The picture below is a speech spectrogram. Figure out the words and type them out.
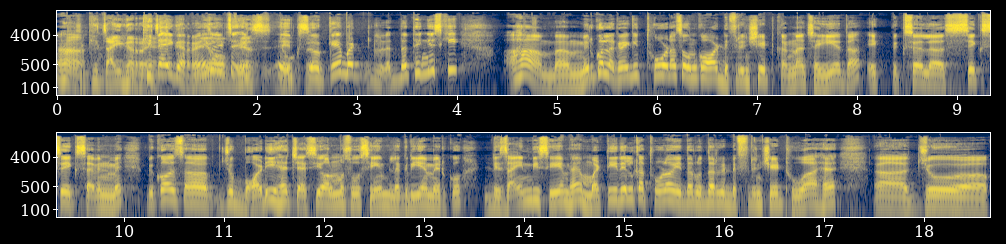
हाँ खिंचाई कर रहे हैं। खिंचाई कर रहे हैं। It's okay but the thing is कि हाँ मेरे को लग रहा है कि थोड़ा सा उनको और डिफ्रेंशिएट करना चाहिए था एक पिक्सल सिक्स से एक सेवन में बिकॉज़ जो बॉडी है चैसी ऑलमोस्ट वो सेम लग रही है मेरे को। डिज़ाइन भी सेम है मटेरियल का थोड़ा इधर उधर डिफ्रेंशिएट हुआ है जो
